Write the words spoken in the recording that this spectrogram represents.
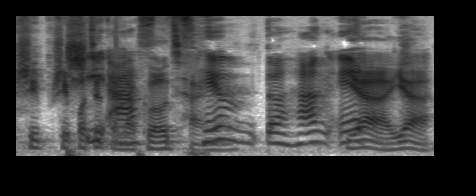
she she puts it in a clothes hanger. him to hang it. Yeah, yeah.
